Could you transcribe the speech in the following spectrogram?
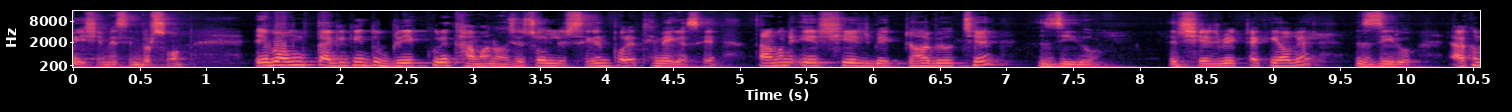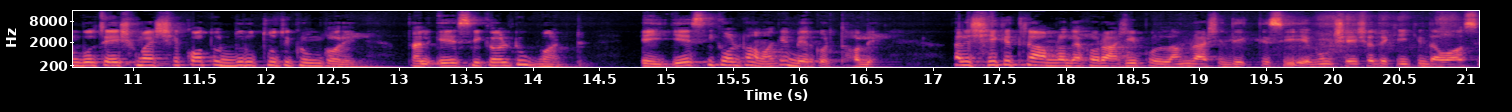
বিশ এমএস ইনভার্স ওয়ান এবং তাকে কিন্তু ব্রেক করে থামানো হয়েছে। চল্লিশ সেকেন্ড পরে থেমে গেছে। তার মানে এর শেষ বেগটা হবে হচ্ছে জিরো এর শেষ বেগটা কি হবে? জিরো এখন বলছে, এই সময় সে কত দূরত্ব অতিক্রম করে? তাহলে এস ইকাল টু হোয়াট এই এস ইকাল টু আমাকে বের করতে হবে। তাহলে সেক্ষেত্রে আমরা দেখো, রাশি পড়লাম, রাশি দেখতেছি, এবং সেই সাথে কি কি দেওয়া আছে,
